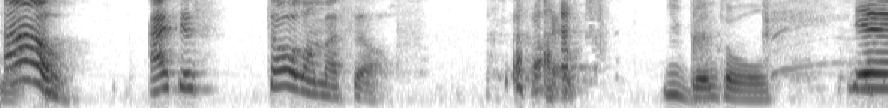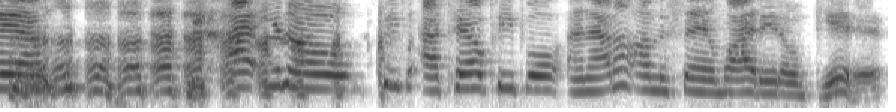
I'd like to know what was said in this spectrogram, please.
Yeah. Oh, I just told on myself. Okay. You've been told. Yeah. I, you know, people I tell people, and I don't understand why they don't get it.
